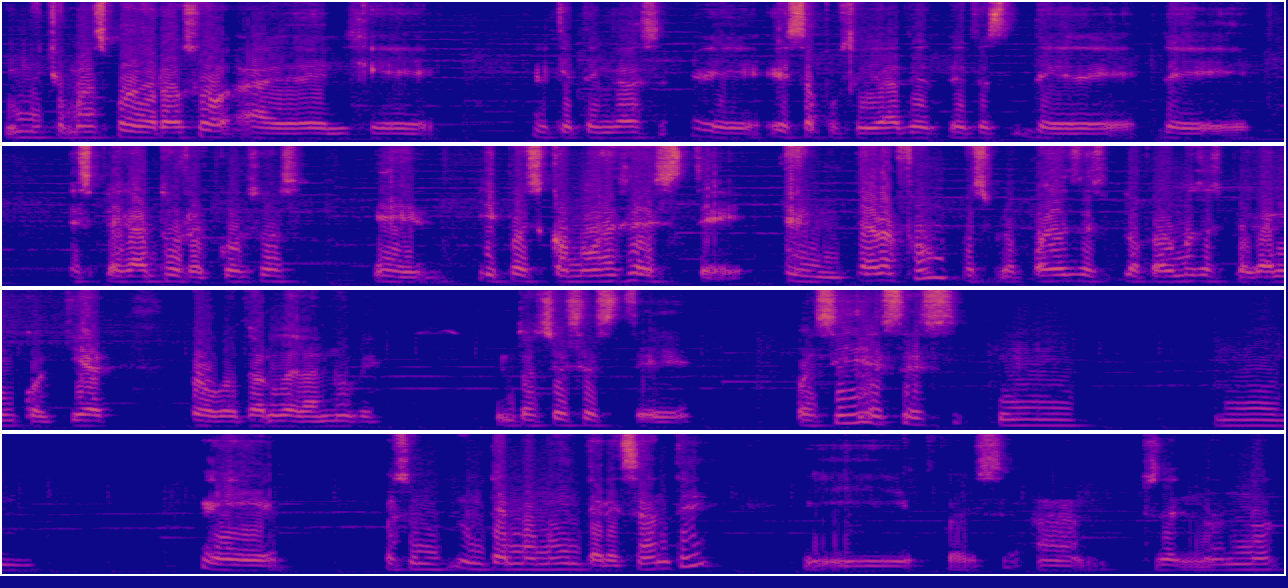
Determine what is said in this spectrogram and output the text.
y mucho más poderoso el que, el que tengas eh, esa posibilidad de, de desplegar tus recursos eh, y pues como es este en Terraform, pues lo, puedes, lo podemos desplegar en cualquier proveedor de la nube. Entonces, este, pues sí, ese es un, eh, pues un, tema muy interesante y pues, ah, pues no, no,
